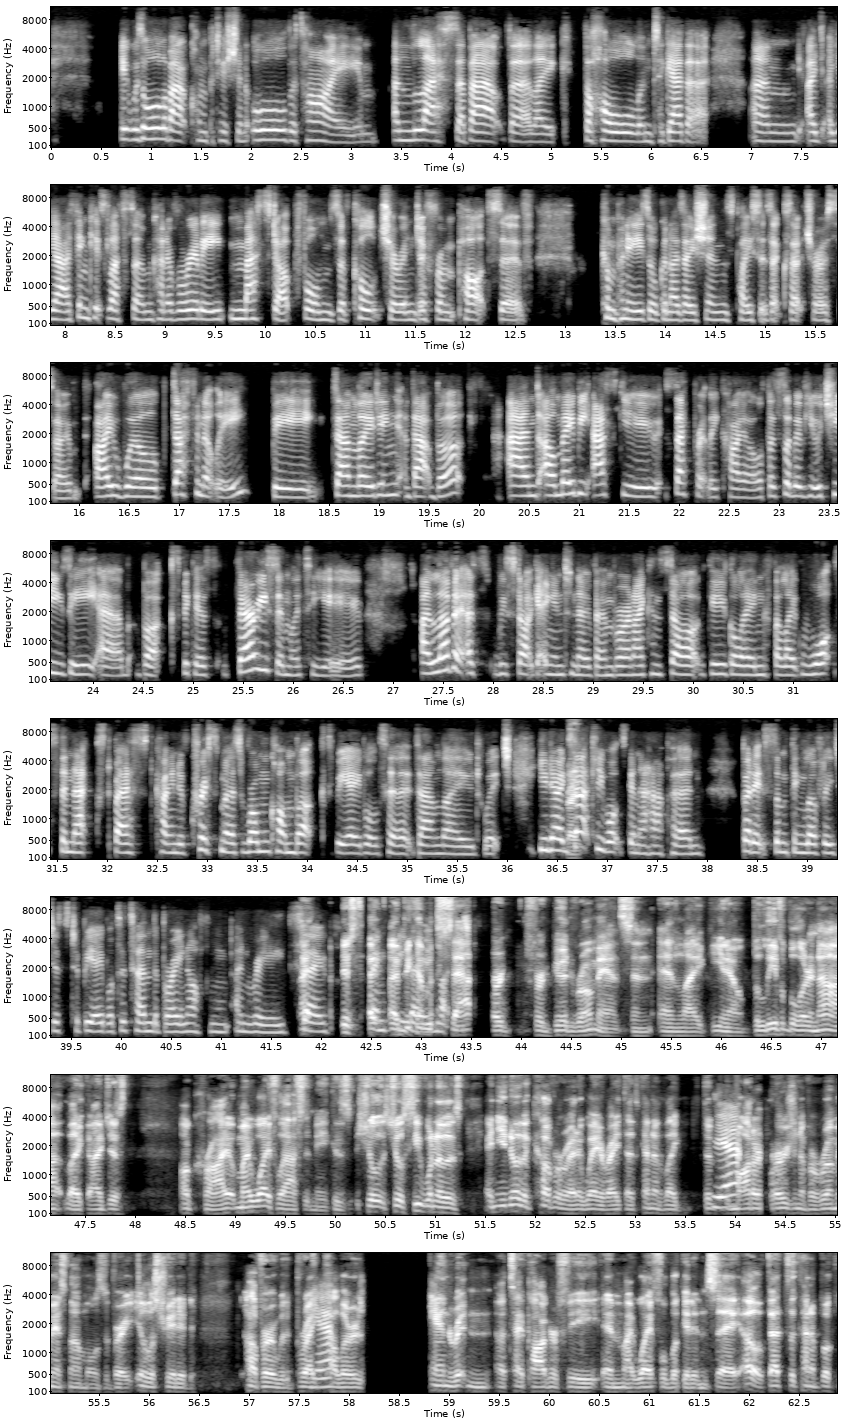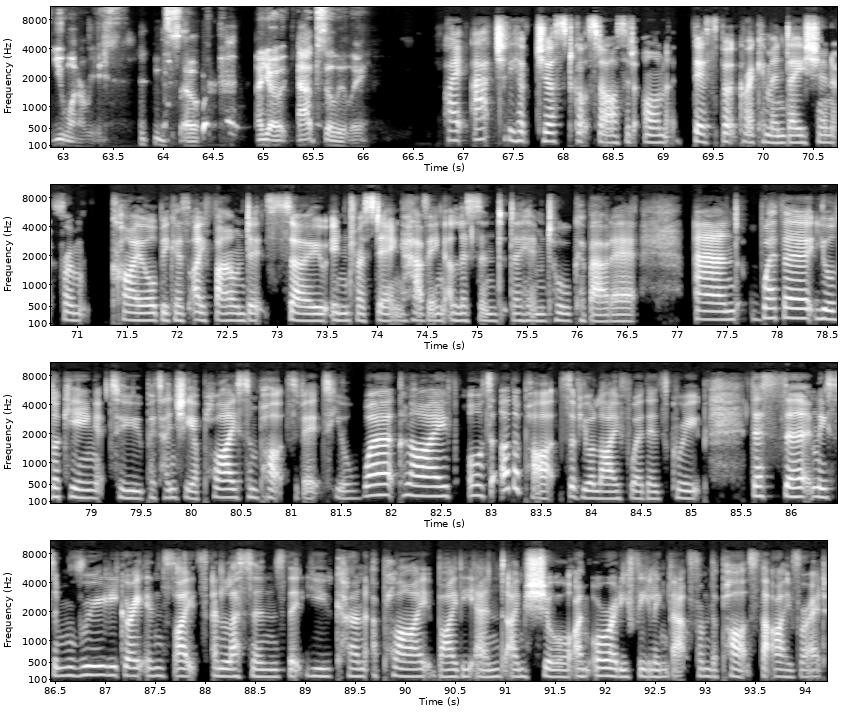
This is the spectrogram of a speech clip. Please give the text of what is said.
it was all about competition all the time and less about the like the whole and together. And I, yeah, I think it's left some kind of really messed up forms of culture in different parts of companies, organizations, places, etc. So I will definitely be downloading that book and I'll maybe ask you separately, Kyle, for some of your cheesy um, books, because very similar to you, I love it as we start getting into November and I can start Googling for like what's the next best kind of Christmas rom com book to be able to download, which you know exactly right. what's going to happen. But it's something lovely just to be able to turn the brain off and, and read. So I just I, have become a sap for for good romance and and like you know believable or not, like I just I'll cry. My wife laughs at me because she'll she'll see one of those, and you know the cover right away, right? That's kind of like the, yeah. the modern version of a romance novel. is a very illustrated cover with bright yeah. colors, handwritten uh, typography, and my wife will look at it and say, "Oh, that's the kind of book you want to read." so, I go absolutely. I actually have just got started on this book recommendation from Kyle because I found it so interesting having listened to him talk about it. And whether you're looking to potentially apply some parts of it to your work life or to other parts of your life where there's group, there's certainly some really great insights and lessons that you can apply by the end. I'm sure I'm already feeling that from the parts that I've read.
